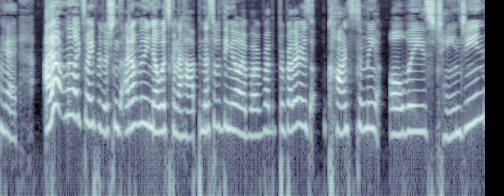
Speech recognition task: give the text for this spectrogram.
Okay, I don't really like to make predictions. I don't really know what's gonna happen. That's the thing. Like, Big Brother is constantly always changing,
